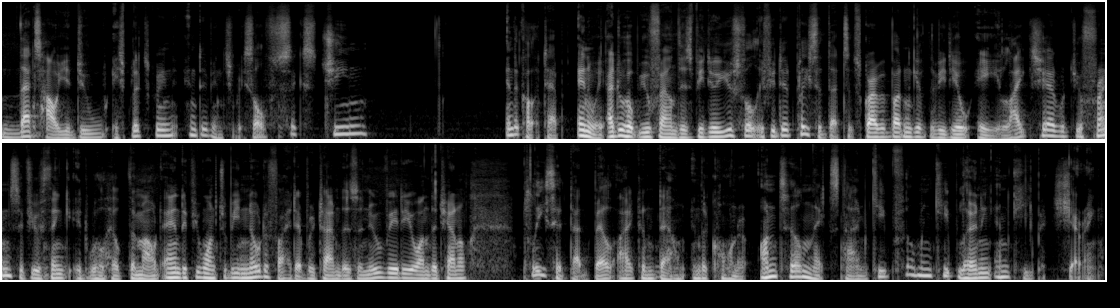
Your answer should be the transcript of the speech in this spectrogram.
that's how you do a split screen in DaVinci Resolve 16 in the color tab. Anyway, I do hope you found this video useful. If you did, please hit that subscribe button, give the video a like, share with your friends if you think it will help them out. And if you want to be notified every time there's a new video on the channel, please hit that bell icon down in the corner. Until next time, keep filming, keep learning, and keep sharing.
